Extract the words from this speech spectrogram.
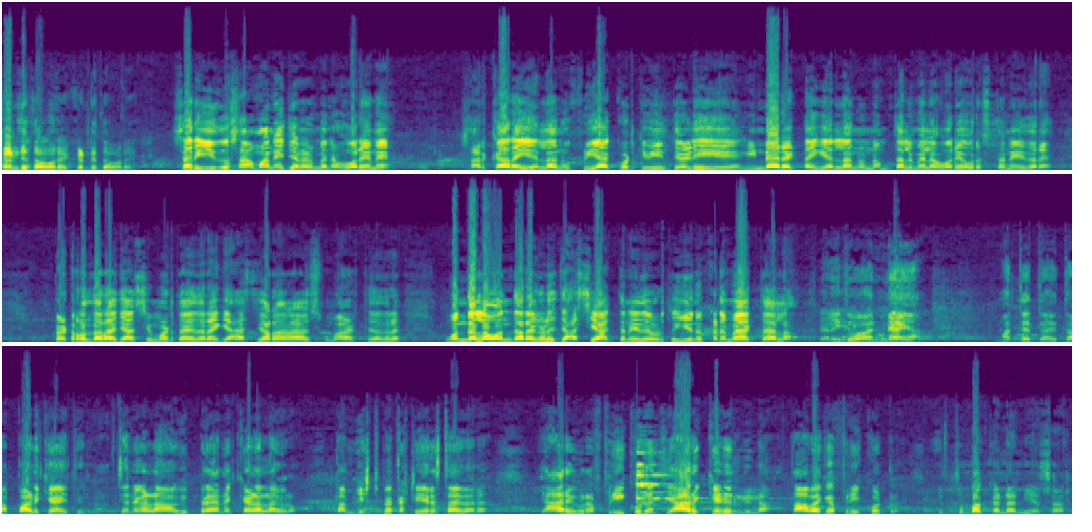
ಖಂಡಿತ ಹೊರೆ ಖಂಡಿತ ಹೊರೆ. ಸರ್ ಇದು ಸಾಮಾನ್ಯ ಜನರ ಮೇಲೆ ಹೊರೆನೇ. ಸರ್ಕಾರ ಎಲ್ಲಾನು ಫ್ರೀಯಾಗಿ ಕೊಡ್ತೀವಿ ಅಂತೇಳಿ ಇಂಡೈರೆಕ್ಟ್ ಆಗಿ ಎಲ್ಲಾನು ನಮ್ಮ ತಲೆ ಮೇಲೆ ಹೊರೆ ಹೊರಿಸ್ತಾನೆ ಇದ್ದಾರೆ ಪೆಟ್ರೋಲ್ ದರ ಜಾಸ್ತಿ ಮಾಡ್ತಾ ಇದ್ದಾರೆ ಗ್ಯಾಸ್ ದರ ಜಾಸ್ತಿ ಮಾಡ್ತಾ ಇದ್ದಾರೆ ಒಂದಲ್ಲ ಒಂದು ದರಗಳು ಜಾಸ್ತಿ ಆಗ್ತಾನೆ ಇದೆ ಹೊರತು ಏನೂ ಕಡಿಮೆ ಆಗ್ತಾ ಇಲ್ಲ. ಇದು ಅನ್ಯಾಯ. ಮತ್ತು ದಬ್ಬಾಳಿಕೆ ಆಯ್ತು ಇದು ಜನಗಳ ಅಭಿಪ್ರಾಯನ ಕೇಳಲ್ಲ ಇವರು. ತಮ್ಗೆ ಎಷ್ಟು ಬೇಕು ಅಷ್ಟು ಏರಿಸ್ತಾ ಇದ್ದಾರೆ ಯಾರು ಇವ್ರನ್ನ ಫ್ರೀ ಕೊಡಿ ಅಂತ ಯಾರು ಕೇಳಿರಲಿಲ್ಲ. ತಾವಾಗೆ ಫ್ರೀ ಕೊಟ್ಟರು ಇದು ತುಂಬ ಖಂಡನೀಯ ಸರ್.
